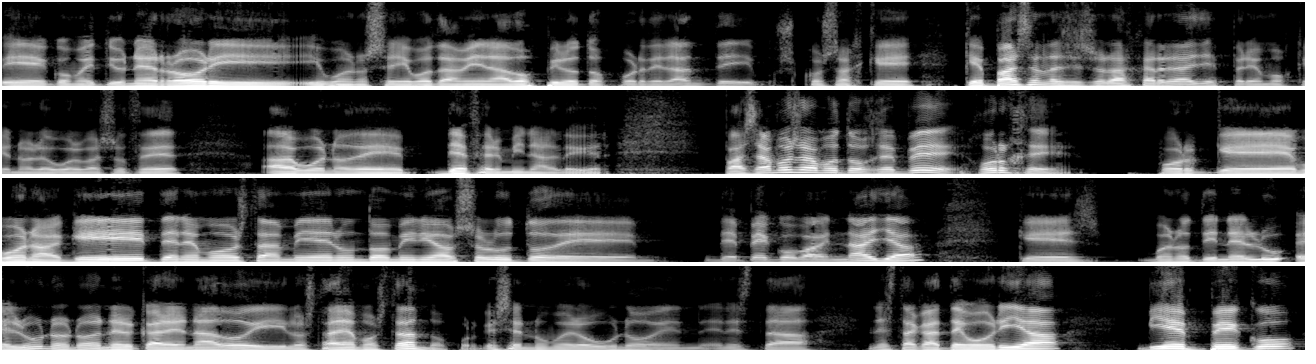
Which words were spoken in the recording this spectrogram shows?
eh, cometió un error y, bueno, se llevó también a dos pilotos por delante. Y, pues cosas que, que pasan las las carreras y esperemos que no le vuelva a suceder al bueno de, de Fermín Aldeguer. Pasamos a MotoGP, Jorge, porque bueno, aquí tenemos también un dominio absoluto de, de Peco Bagnaya, que es bueno, tiene el, uno, ¿no? En el carenado y lo está demostrando, porque es el número uno en, esta, en esta categoría. Bien peco,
